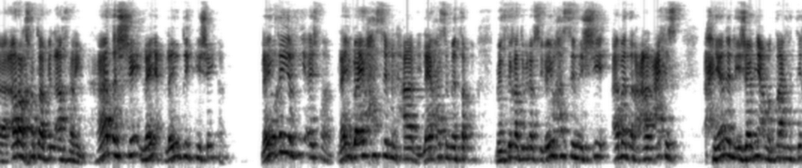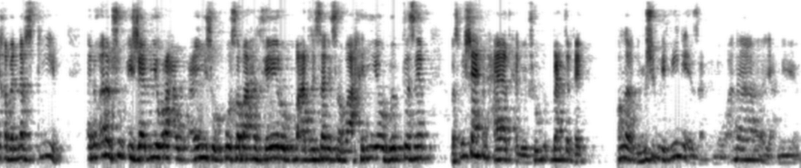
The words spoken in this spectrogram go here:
أرى الخطأ في الآخرين. هذا الشيء لا لا يضيف لي شيئا. لا يغير في شيء لا يحسن من حالي. لا يحسن من ثق... من ثقتي بنفسي. لا يحسن من شيء ابدا. على العكس أحيانا الإيجابية عم تضاعف الثقة بالنفس كيف؟ إنه أنا بشوف إيجابية وراح أعيش وبقول صباح الخير وببعث رسالة صباحية وببتسم بس مش شايف الحياة حلوة. شو بعتقد؟ والله المشكلة فيني اذا إنه أنا يعني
